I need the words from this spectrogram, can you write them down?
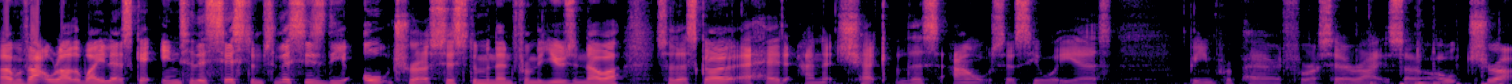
um, with that all out of the way, let's get into this system. So this is the Ultra system, and then from the user Noah. So let's go ahead and check this out. So let's see what he has been prepared for us here. Right. So Ultra,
